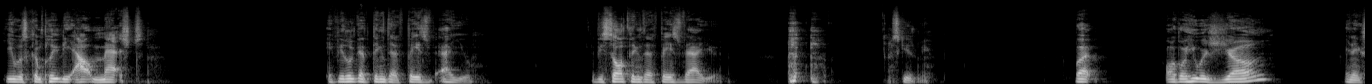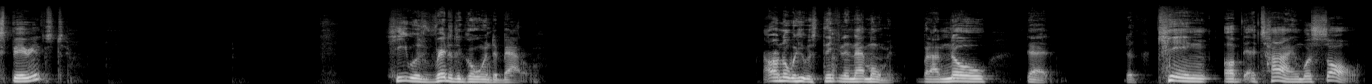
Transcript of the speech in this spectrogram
He was completely outmatched if you looked at things at face value. If you saw things at face value. Excuse me. But although he was young and experienced, he was ready to go into battle. I don't know what he was thinking in that moment, but I know that the king of that time was Saul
